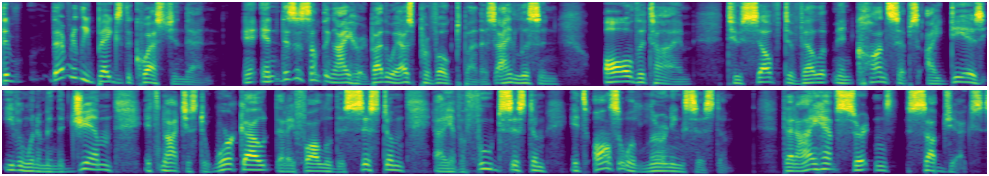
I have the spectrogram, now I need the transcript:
the, that really begs the question then. And, and this is something I heard. By the way, I was provoked by this. I listen all the time to self development concepts, ideas, even when I'm in the gym. It's not just a workout that I follow this system, I have a food system, it's also a learning system that I have certain subjects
